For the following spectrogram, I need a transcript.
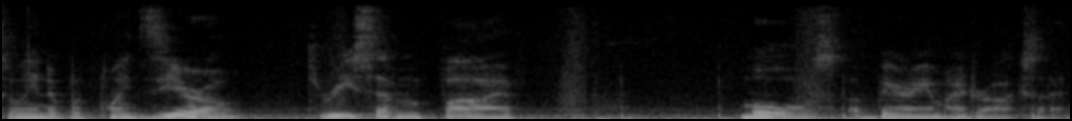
So we end up with 0.0375 moles of barium hydroxide.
